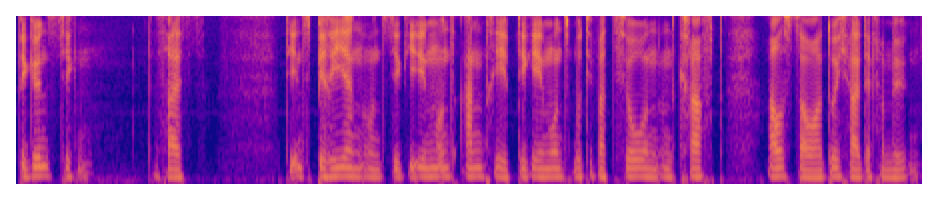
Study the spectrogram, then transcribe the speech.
begünstigen. Das heißt, die inspirieren uns, die geben uns Antrieb, die geben uns Motivation und Kraft, Ausdauer, Durchhaltevermögen.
